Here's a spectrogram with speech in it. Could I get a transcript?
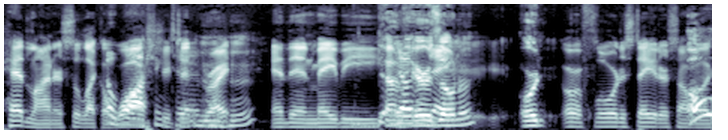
headliners. So like a, A Washington, Washington. right? Mm-hmm. And then maybe Down in Arizona uh, or or Florida State or something Oh, like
